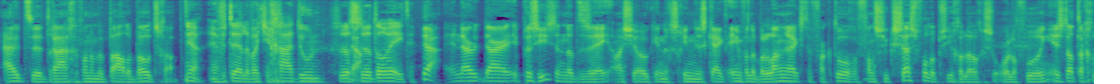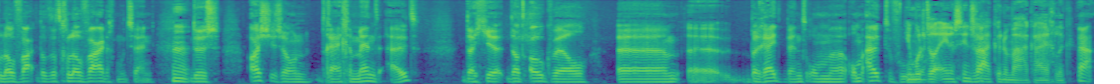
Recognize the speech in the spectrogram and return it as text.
uitdragen van een bepaalde boodschap. Ja, en vertellen wat je gaat doen, zodat Ja. ze dat al weten. Ja, en daar, daar precies, en dat is als je ook in de geschiedenis kijkt... een van de belangrijkste factoren van succesvolle psychologische oorlogvoering... is dat, er dat het geloofwaardig moet zijn. Ja. Dus als je zo'n dreigement uit, dat je dat ook wel ehm, eh, bereid bent om, eh, om uit te voeren. Je moet het wel enigszins waar kunnen maken eigenlijk. Ja.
